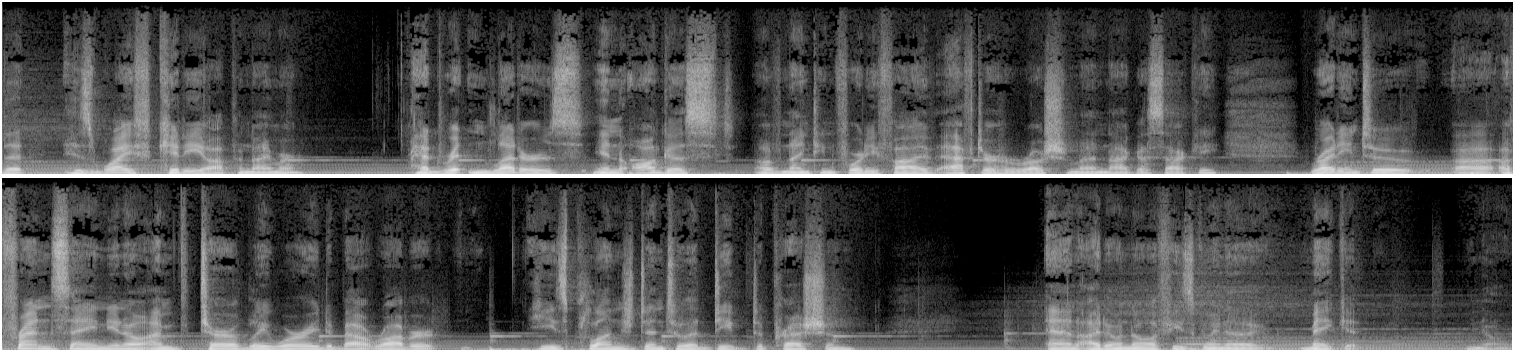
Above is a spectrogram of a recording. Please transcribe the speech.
that his wife, Kitty Oppenheimer, had written letters in August of 1945 after Hiroshima and Nagasaki writing to uh, a friend saying, You know, I'm terribly worried about Robert. He's plunged into a deep depression, and I don't know if he's going to make it. You know,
